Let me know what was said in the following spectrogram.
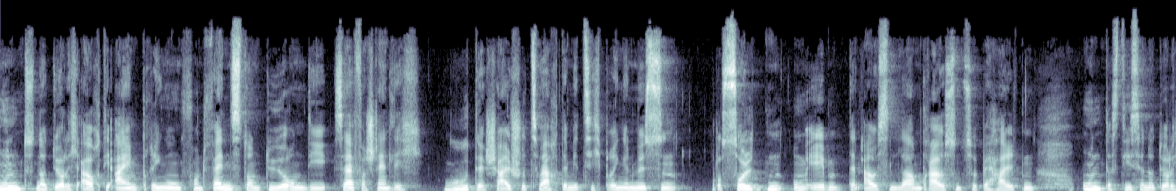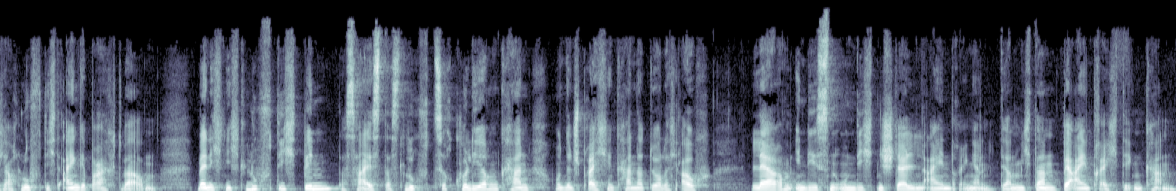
und natürlich auch die Einbringung von Fenstern, Türen, die selbstverständlich gute Schallschutzwerte mit sich bringen müssen oder sollten, um eben den Außenlärm draußen zu behalten und dass diese natürlich auch luftdicht eingebracht werden. Wenn ich nicht luftdicht bin, das heißt, dass Luft zirkulieren kann und entsprechend kann natürlich auch Lärm in diesen undichten Stellen eindringen, der mich dann beeinträchtigen kann.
